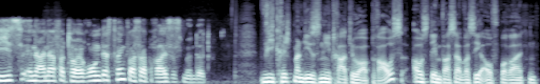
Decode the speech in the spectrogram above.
dies in einer Verteuerung des Trinkwasserpreises mündet. Wie kriegt man dieses Nitrat überhaupt raus aus dem Wasser, was Sie aufbereiten?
